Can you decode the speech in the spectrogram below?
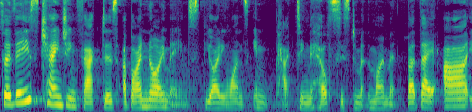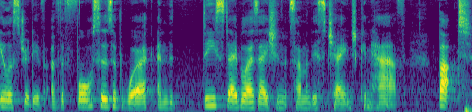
So these changing factors are by no means the only ones impacting the health system at the moment, but they are illustrative of the forces of work and the destabilisation that some of this change can have. But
